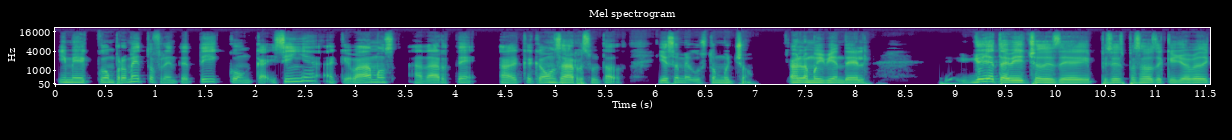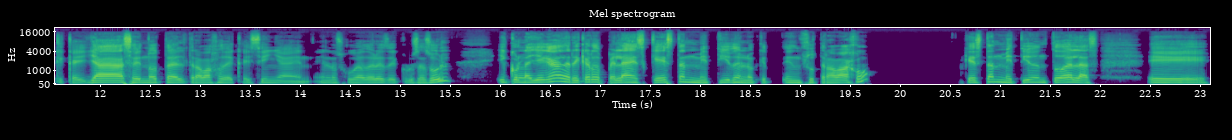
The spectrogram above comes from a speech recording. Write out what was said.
Y me comprometo frente a ti con Caiciña a que vamos a darte que vamos a dar resultados. Y eso me gustó mucho. Habla muy bien de él. Yo ya te había dicho desde episodios pasados de que yo veo de que ya se nota el trabajo de Caiciña en, los jugadores de Cruz Azul. Y con la llegada de Ricardo Peláez, que es tan metido en lo que, en su trabajo, que es tan metido en todas las eh,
